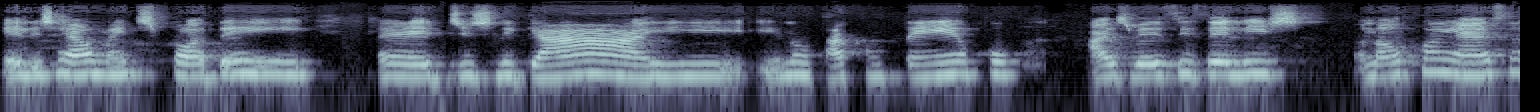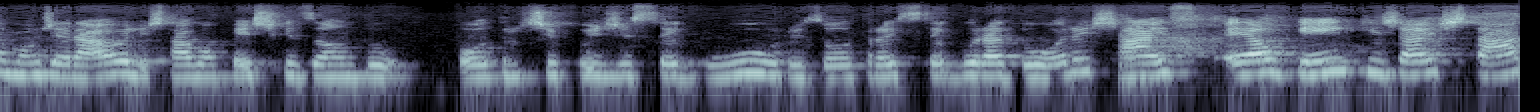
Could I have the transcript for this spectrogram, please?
eles realmente podem é, desligar e, e não estar tá com tempo. Às vezes eles não conhecem a mão geral, eles estavam pesquisando outros tipos de seguros, outras seguradoras, mas é alguém que já está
